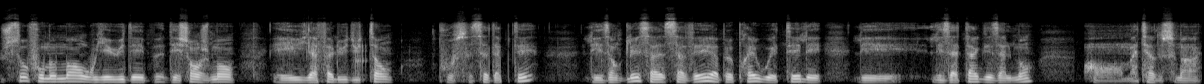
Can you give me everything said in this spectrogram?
sauf au moment où il y a eu des, changements et il a fallu du temps pour s'adapter, les Anglais savaient à peu près où étaient les, les, les attaques des Allemands en matière de sous-marins.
